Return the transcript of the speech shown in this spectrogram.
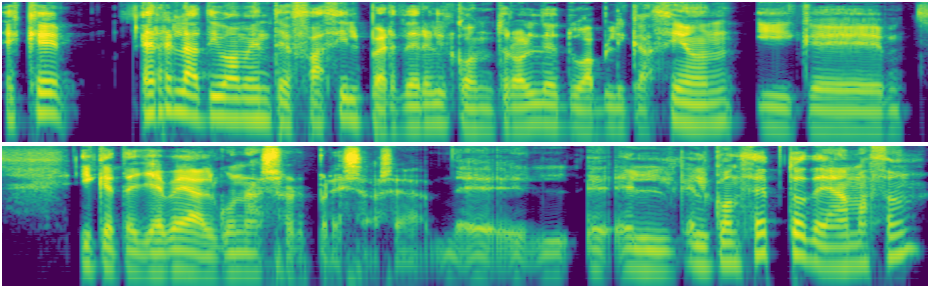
es que es relativamente fácil perder el control de tu aplicación y que, y que te lleve a alguna sorpresa. O sea, el, concepto de Amazon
